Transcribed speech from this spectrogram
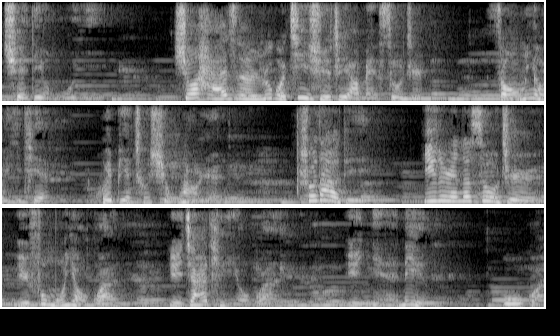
确定无疑：熊孩子如果继续这样没素质，总有一天会变成熊老人。说到底，一个人的素质与父母有关，与家庭有关，与年龄无关。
